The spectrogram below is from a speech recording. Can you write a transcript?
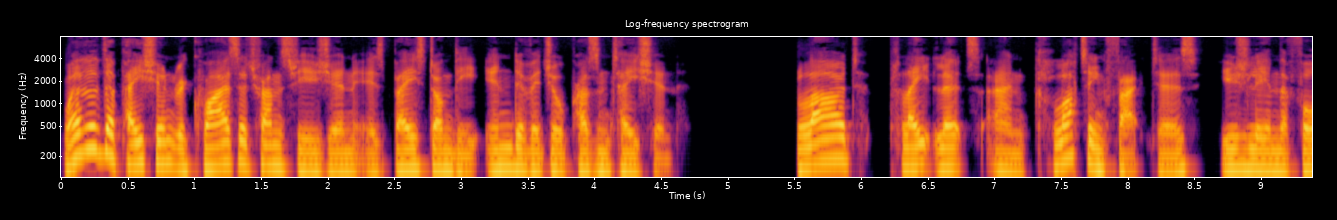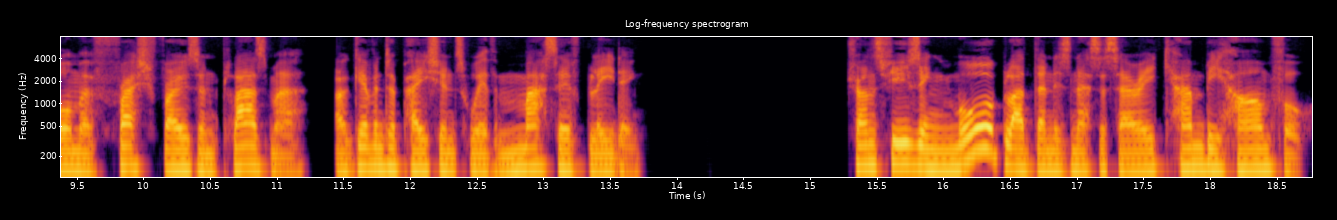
Whether the patient requires a transfusion is based on the individual presentation. Blood, platelets, and clotting factors, usually in the form of fresh frozen plasma, are given to patients with massive bleeding. Transfusing more blood than is necessary can be harmful.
